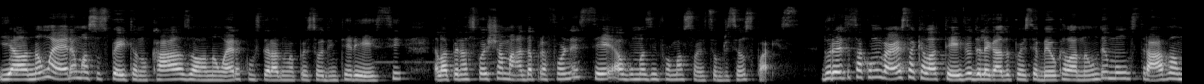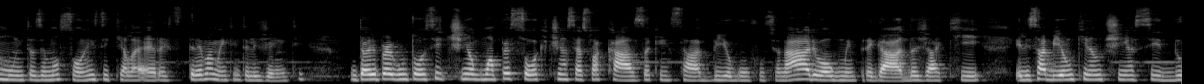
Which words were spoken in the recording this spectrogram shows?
E ela não era uma suspeita no caso, ela não era considerada uma pessoa de interesse, ela apenas foi chamada para fornecer algumas informações sobre seus pais. Durante essa conversa que ela teve, o delegado percebeu que ela não demonstrava muitas emoções e que ela era extremamente inteligente. Então ele perguntou se tinha alguma pessoa que tinha acesso à casa, quem sabe algum funcionário ou alguma empregada, já que eles sabiam que não tinha sido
